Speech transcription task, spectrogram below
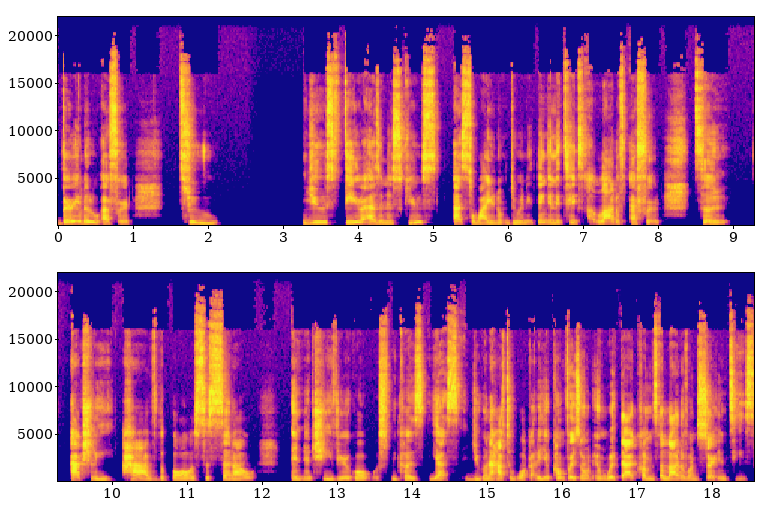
very little effort to use fear as an excuse as to why you don't do anything. And it takes a lot of effort to actually have the balls to set out and achieve your goals because yes you're going to have to walk out of your comfort zone and with that comes a lot of uncertainties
